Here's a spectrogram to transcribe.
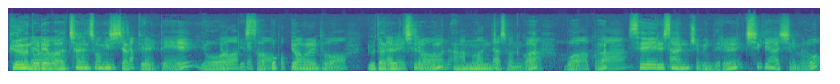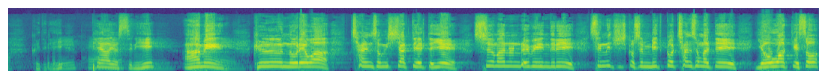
그 노래와 찬송이 시작될 때에 여호와께서 복병을 두어 유다를 치러 온 암몬 자손과 모압과 세일산 주민들을 치게 하심으로 그들이 패하였으니 아멘. 그 노래와 찬송이 시작될 때에 수많은 레위인들이 승리 주실 것을 믿고 찬송할 때에 여호와께서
